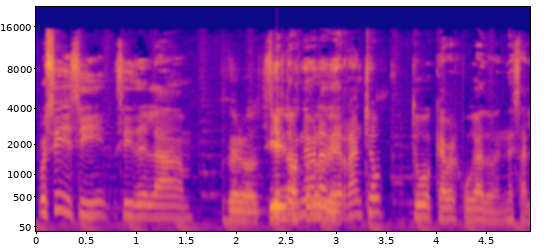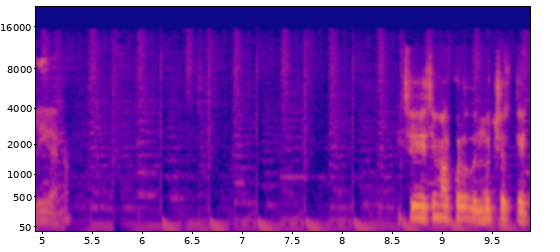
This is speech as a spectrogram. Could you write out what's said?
Pues sí, sí, sí, de la... Pero sí, si el torneo era de rancho, tuvo que haber jugado en esa liga, ¿no? Sí, sí me acuerdo de muchos que,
